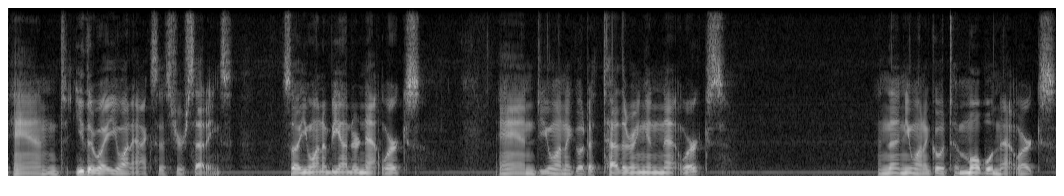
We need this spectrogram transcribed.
And either way you want to access your settings. So you want to be under networks and you want to go to tethering and networks. And then you want to go to mobile networks.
